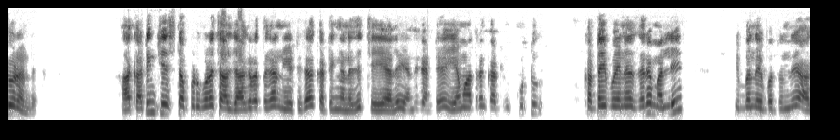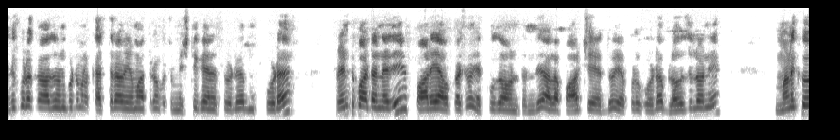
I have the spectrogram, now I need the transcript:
చూడండి. ఆ కటింగ్ చేసేటప్పుడు కూడా చాలా జాగ్రత్తగా నీట్గా కటింగ్ అనేది చేయాలి. ఎందుకంటే ఏమాత్రం కట్ కుట్టు కట్ అయిపోయినా సరే మళ్ళీ ఇబ్బంది అయిపోతుంది. అది కూడా కాదు అనుకుంటే మన కత్తెర ఏమాత్రం కొంచెం మిస్టేక్ అయినా కూడా ఫ్రంట్ పార్ట్ అనేది పాడే అవకాశం ఎక్కువగా ఉంటుంది. అలా పాడు చేయొద్దు. ఎప్పుడు కూడా బ్లౌజ్లోని మనకు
